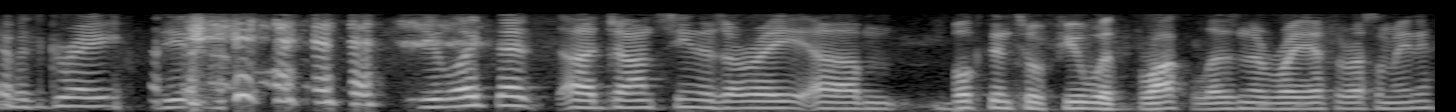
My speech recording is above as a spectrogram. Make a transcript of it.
it was great. Do you, do you like that uh, John Cena's already um, booked into a feud with Brock Lesnar right after WrestleMania?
